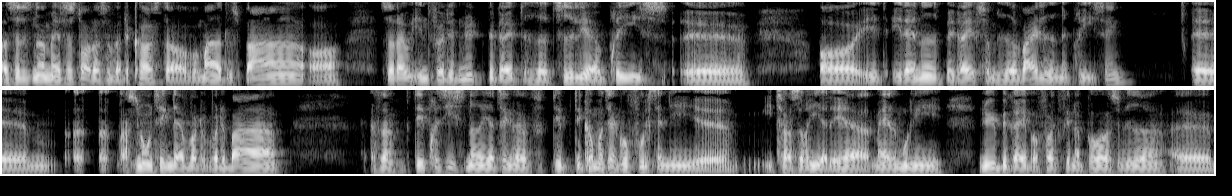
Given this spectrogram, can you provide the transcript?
Og så er det sådan noget med, så står der så, hvad det koster, og hvor meget du sparer, og så er der jo indført et nyt begreb, der hedder tidligere pris, øh, og et, et andet begreb, som hedder vejledende pris, ikke? Øh, og, og sådan nogle ting der, hvor det, hvor det bare, altså det er præcis noget, jeg tænker, det, det kommer til at gå fuldstændig øh, i tosserier det her, med alle mulige nye begreber, folk finder på og så videre. Øh,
